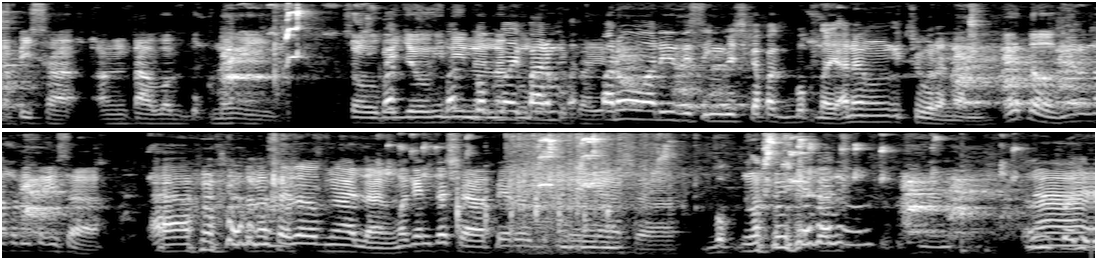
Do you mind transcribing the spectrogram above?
napisa, ang tawag buknoy. So medyo Ba't- hindi ba't na? Paano, nag-multiply. paano mo distinguish kapag buknoy? Anong itsura nun? Eto, meron ako dito isa. Ah, Ito nasa loob nga lang. Maganda siya, pero buknoy nga siya. buknoy. Ano Na-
